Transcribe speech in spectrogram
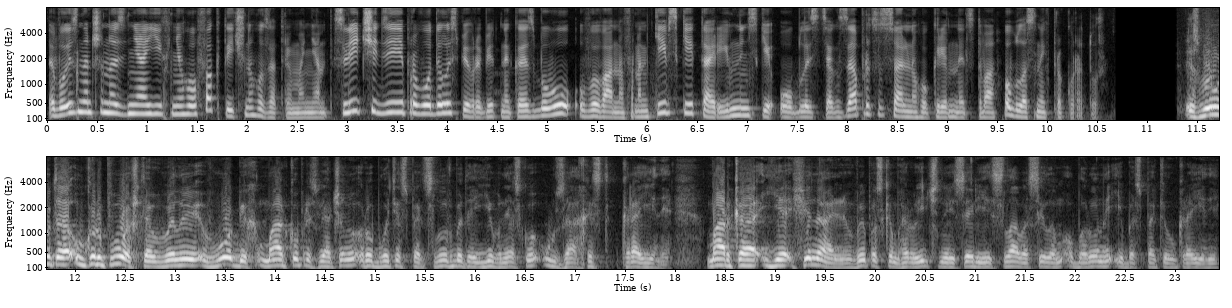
визначено з дня їхнього фактичного затримання. Слідчі дії проводили співробітники СБУ в Івано-Франківській та Рівненській областях за процесуального керівництва обласних прокуратур. СБУ та Укрпошта ввели в обіг марку, присвячену роботі спецслужби та її внеску у захист країни. Марка є фінальним випуском героїчної серії Слава силам оборони і безпеки України.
